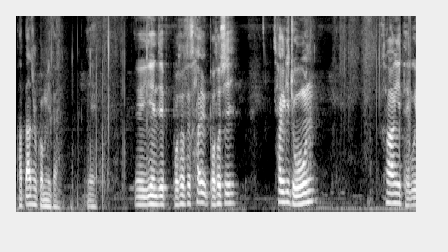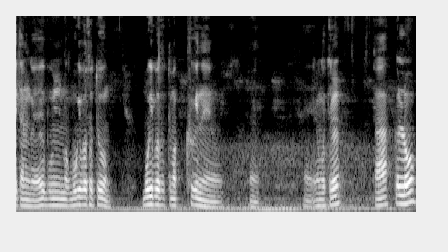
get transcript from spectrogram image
다 따줄 겁니다. 예. 예, 이게 이제 버섯을 살 버섯이 살기 좋은 상황이 되고 있다는 거예요. 보면 막 모기버섯도 모기버섯도 막 크겠네요. 예. 예, 이런 것들 다 끌로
